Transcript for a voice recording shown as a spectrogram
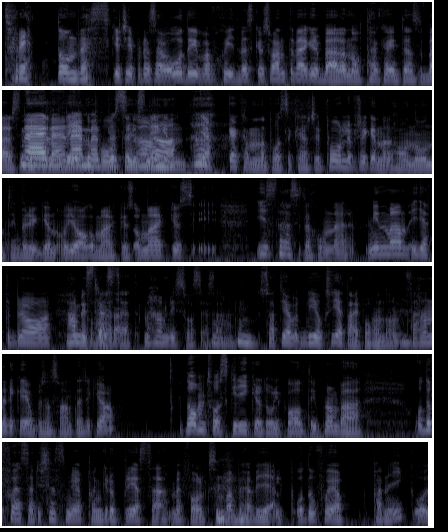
13 väskor typ och så här, och det var skidväskor och Svante vägrar bära något. Han kan ju inte ens bära sin Nej, egen nej, legopåse eller sin precis. egen jacka kan han ha på sig kanske. Polly försöker ändå ha någonting på ryggen och jag och Marcus och Marcus i, i såna här situationer. Min man är jättebra Han blir på stressad. sätt men han blir så stressad. Mm. Så att jag blir också jättearg på honom för han är lika jobbig som Svante tycker jag. De två skriker åt olika håll typ. De bara Och då får jag så här, det känns som jag är på en gruppresa med folk som bara behöver hjälp. Och då får jag panik och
